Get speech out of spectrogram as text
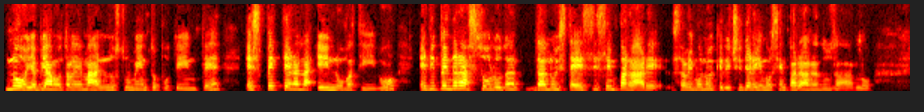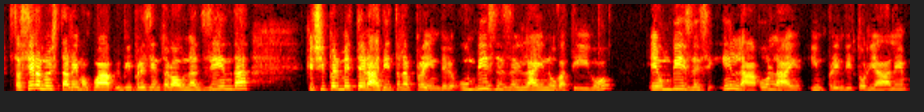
noi abbiamo tra le mani uno strumento potente spetterà e innovativo e dipenderà solo da, da noi stessi se imparare, saremo noi che decideremo se imparare ad usarlo. Stasera noi staremo qua, vi presenterò un'azienda che ci permetterà di intraprendere un business online innovativo e un business in là, online imprenditoriale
